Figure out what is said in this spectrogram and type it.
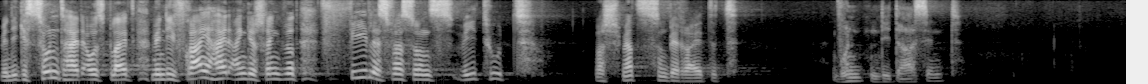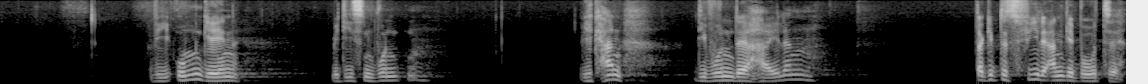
wenn die Gesundheit ausbleibt, wenn die Freiheit eingeschränkt wird, vieles, was uns weh tut was Schmerzen bereitet, Wunden, die da sind. Wie umgehen mit diesen Wunden? Wie kann die Wunde heilen? Da gibt es viele Angebote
